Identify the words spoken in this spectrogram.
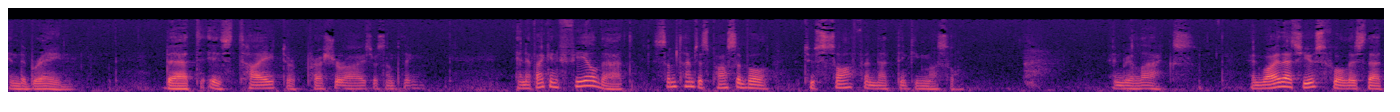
in the brain that is tight or pressurized or something. And if I can feel that, sometimes it's possible to soften that thinking muscle and relax. And why that's useful is that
